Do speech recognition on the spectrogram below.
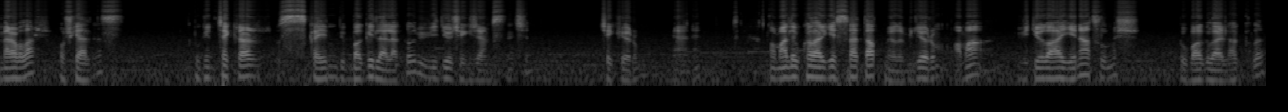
merhabalar, hoş geldiniz. Bugün tekrar Sky'ın bir bug ile alakalı bir video çekeceğim sizin için. Çekiyorum yani. Normalde bu kadar geç saatte atmıyordum biliyorum ama video daha yeni atılmış bu bug'la alakalı.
